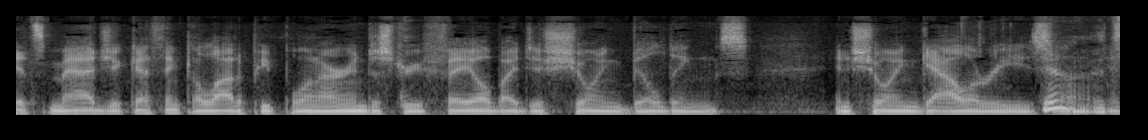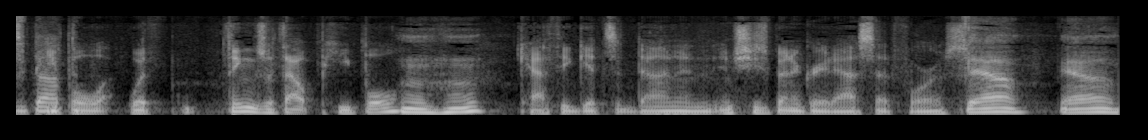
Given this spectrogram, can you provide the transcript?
it's magic. I think a lot of people in our industry fail by just showing buildings and showing galleries Yeah, and, it's and about people with things without people. Mm-hmm. Kathy gets it done and, and she's been a great asset for us. Yeah, yeah,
